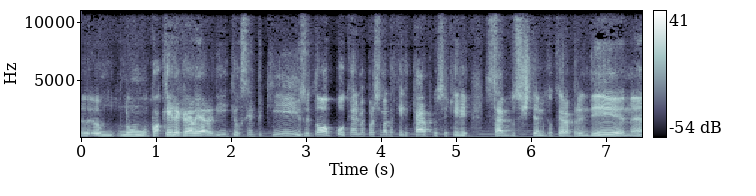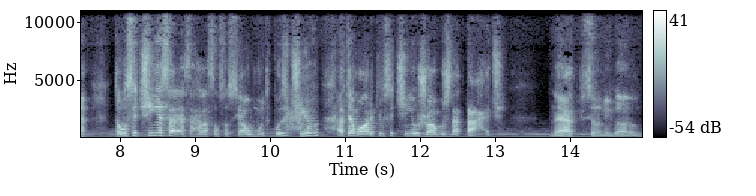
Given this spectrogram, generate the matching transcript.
eu, no, com aquele galera ali que eu sempre quis, então, ó, pô, quero me aproximar daquele cara porque eu sei que ele sabe do sistema que eu quero aprender, né? Então você tinha essa, essa relação social muito positiva, até uma hora que você tinha os jogos da tarde né? Se eu não me engano,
